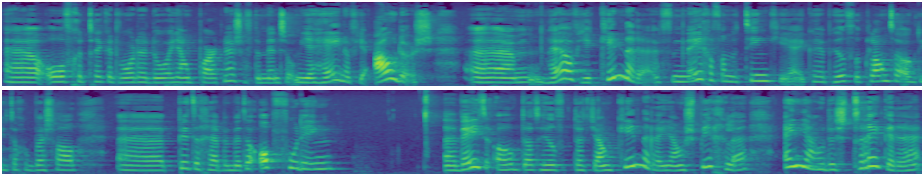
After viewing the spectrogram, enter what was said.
Uh, of getriggerd worden door jouw partners of de mensen om je heen of je ouders um, hè, of je kinderen. 9 van de 10 keer. Ik heb heel veel klanten ook die toch ook best wel uh, pittig hebben met de opvoeding. Uh, weet ook dat, heel, dat jouw kinderen jou spiegelen en jou dus triggeren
